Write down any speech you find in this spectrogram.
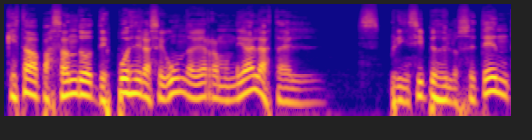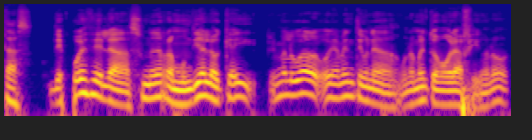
qué estaba pasando después de la Segunda Guerra Mundial hasta el principios de los 70 Después de la Segunda Guerra Mundial lo que hay, en primer lugar, obviamente un aumento demográfico, ¿no?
